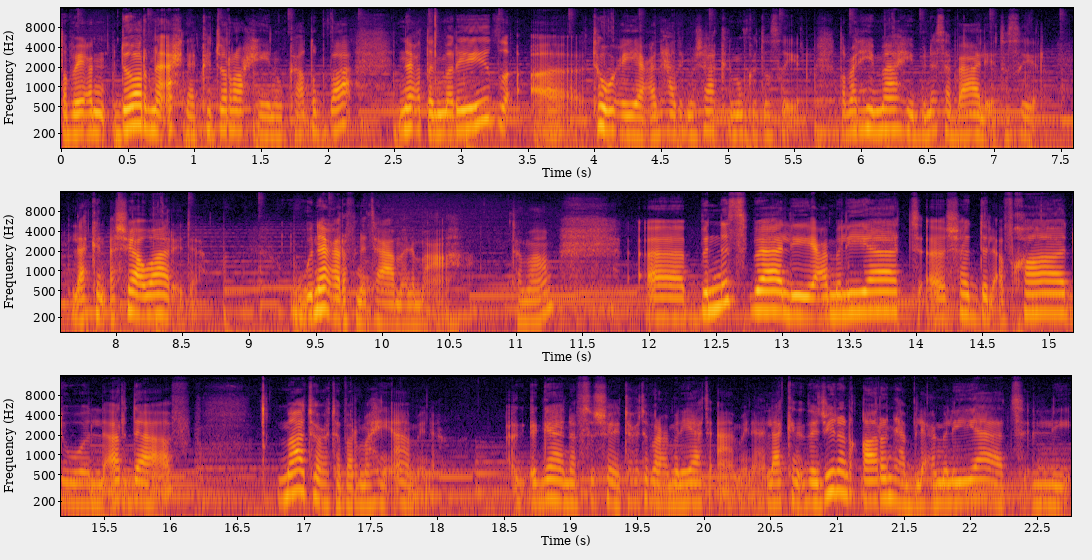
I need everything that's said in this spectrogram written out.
طبعا دورنا إحنا كجراحين وكأطباء نعطي المريض آه، توعية عن هذه المشاكل اللي ممكن تصير. طبعا هي ما هي بنسب عالية تصير لكن أشياء واردة ونعرف نتعامل معها. تمام؟ آه، بالنسبة لعمليات آه، شد الأفخاذ والأرداف ما تعتبر ما هي آمنة. قال نفس الشيء تعتبر عمليات آمنة. لكن إذا جينا نقارنها بالعمليات اللي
